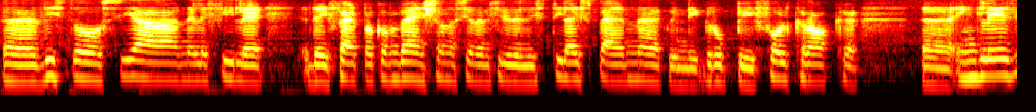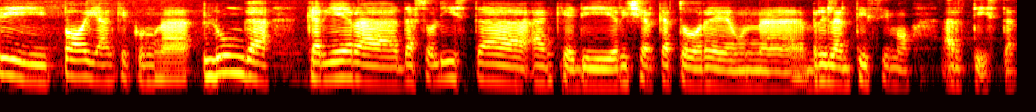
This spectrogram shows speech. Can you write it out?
eh, visto sia nelle file dei Fairport Convention sia nelle file degli Steel Ice Pen, quindi gruppi folk rock eh, inglesi, poi anche con una lunga carriera da solista, anche di ricercatore, un uh, brillantissimo artista.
